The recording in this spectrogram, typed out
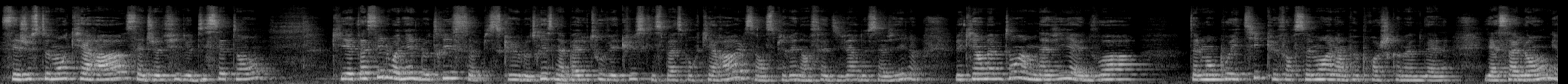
C'est justement Chiara, cette jeune fille de 17 ans, qui est assez éloignée de l'autrice, puisque l'autrice n'a pas du tout vécu ce qui se passe pour Chiara, elle s'est inspirée d'un fait divers de sa ville, mais qui en même temps, à mon avis, a une voix tellement poétique que forcément elle est un peu proche quand même d'elle. Il y a sa langue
